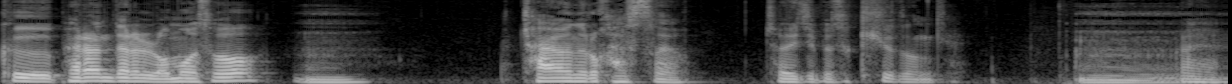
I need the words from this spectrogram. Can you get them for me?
그 베란다를 넘어서 음. 자연으로 갔어요. 저희 집에서 키우던 게. 음. 네.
